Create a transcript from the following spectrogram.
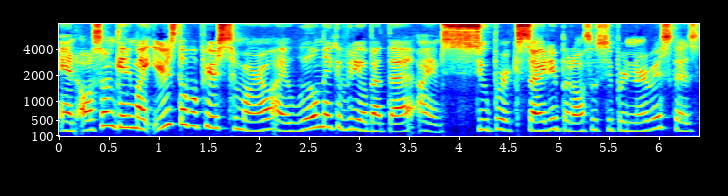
And also I'm getting my ears double pierced tomorrow. I will make a video about that. I am super excited but also super nervous cuz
